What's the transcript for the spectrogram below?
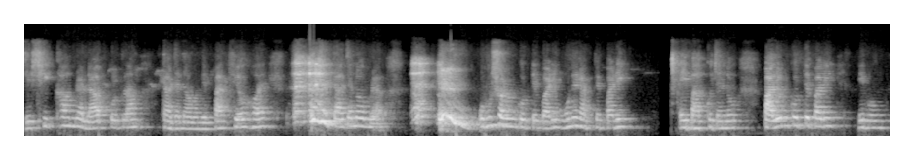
যে শিক্ষা আমরা লাভ করলাম, তা যেন আমাদের পাথেয় হয়, তা যেন আমরা অনুসরণ করতে পারি, মনে রাখতে পারি, এই বাক্য যেন পালন করতে পারি এবং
